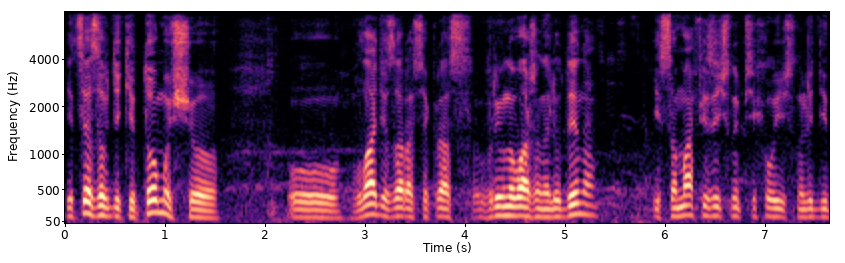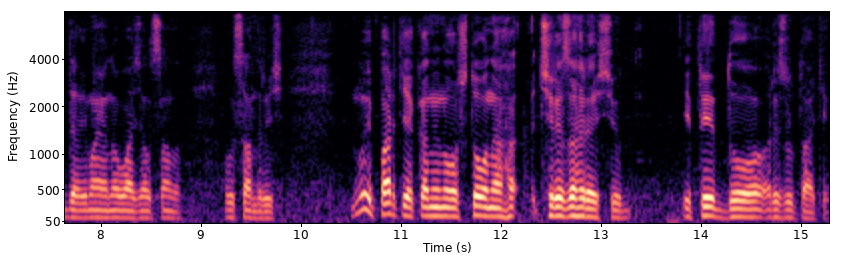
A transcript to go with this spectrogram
І це завдяки тому, що у владі зараз якраз врівноважена людина, і сама фізично і психологічно Лідіда, я маю на увазі Олександр Олександрович. Ну і партія, яка не налаштована через агресію йти до результатів.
